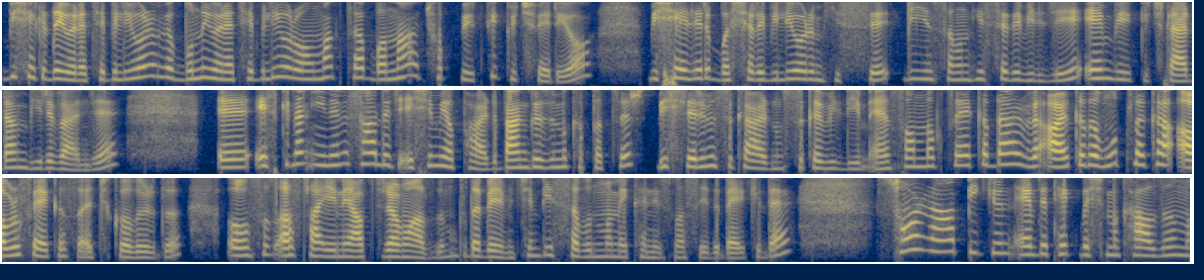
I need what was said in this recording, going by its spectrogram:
bir şekilde yönetebiliyorum ve bunu yönetebiliyor olmak da bana çok büyük bir güç veriyor. Bir şeyleri başarabiliyorum hissi, bir insanın hissedebileceği en büyük güçlerden biri bence. Eee, eskiden iğnemi sadece eşim yapardı. Ben gözümü kapatır, dişlerimi sıkardım sıkabildiğim en son noktaya kadar ve arkada mutlaka Avrupa yakası açık olurdu. Onsuz asla iğne yaptıramazdım. Bu da benim için bir savunma mekanizmasıydı belki de. Sonra bir gün evde tek başıma kaldığım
